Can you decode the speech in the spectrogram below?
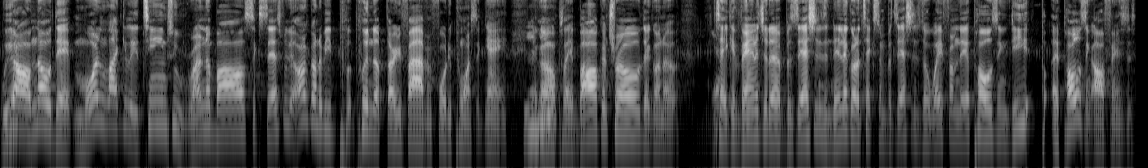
we yeah. all know that more than likely teams who run the ball successfully aren't going to be p- putting up 35 and 40 points a game. Mm-hmm. They're going to play ball control. They're going to Yep. take advantage of their possessions, and then they're going to take some possessions away from the opposing de- opposing offenses.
